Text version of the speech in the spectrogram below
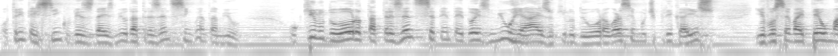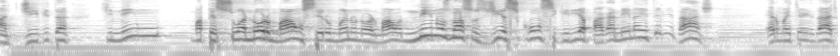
ou 35 vezes 10 mil, dá 350 mil. O quilo do ouro está 372 mil reais o quilo de ouro. Agora você multiplica isso e você vai ter uma dívida que nem uma pessoa normal, um ser humano normal, nem nos nossos dias conseguiria pagar, nem na eternidade. Era uma eternidade.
